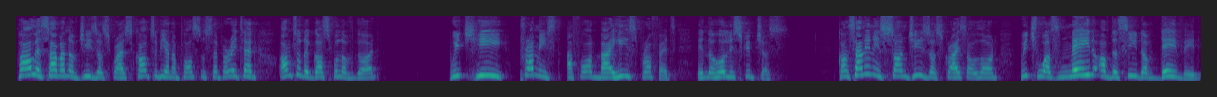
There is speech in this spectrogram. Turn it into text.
Paul, a servant of Jesus Christ, called to be an apostle, separated unto the gospel of God, which he promised afford by his prophets in the holy scriptures, concerning his son Jesus Christ our Lord, which was made of the seed of David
